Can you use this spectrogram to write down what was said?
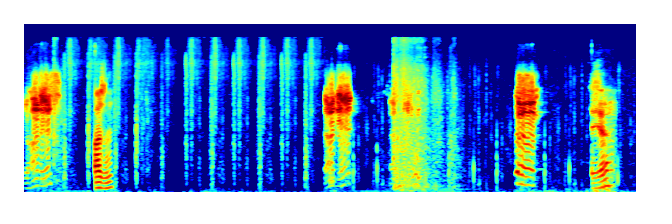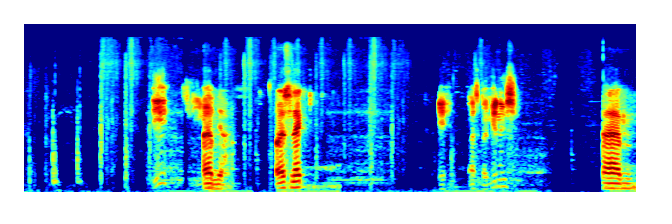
Johannes? Was denn? Daniel? Ja, du. Ähm, Ja? die? Fliegen? Ähm, ja. Alles leck. Nee, also bei mir nicht. Ähm,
